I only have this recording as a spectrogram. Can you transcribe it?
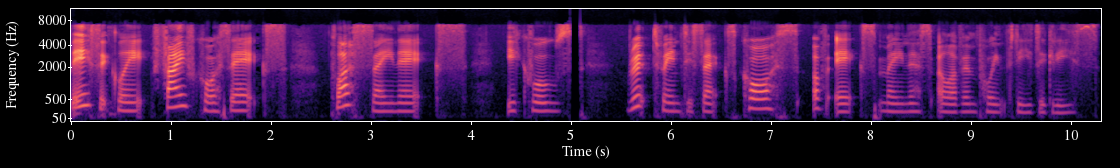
basically 5 cos x plus sin x equals root 26 cos of x minus 11.3 degrees.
